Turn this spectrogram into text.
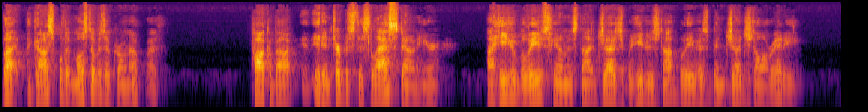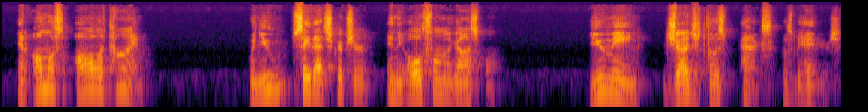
But the gospel that most of us have grown up with talk about, it interprets this last down here. Uh, he who believes him is not judged, but he who does not believe has been judged already. And almost all the time, when you say that scripture in the old form of the gospel, you mean judged those acts, those behaviors.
